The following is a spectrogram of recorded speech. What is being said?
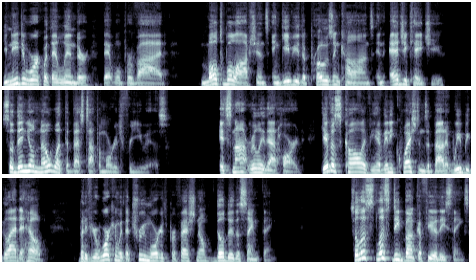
You need to work with a lender that will provide multiple options and give you the pros and cons and educate you. So then you'll know what the best type of mortgage for you is. It's not really that hard. Give us a call if you have any questions about it. We'd be glad to help. But if you're working with a true mortgage professional, they'll do the same thing. So let's let's debunk a few of these things.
